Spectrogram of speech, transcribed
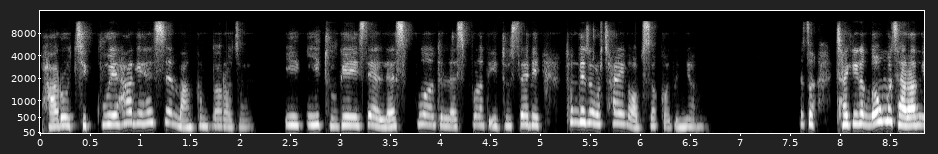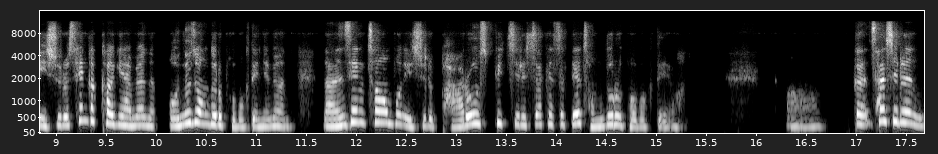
바로 직후에 하게 했을 만큼 떨어져요. 이 이 두 개의 셀, less fluent 이두 셀이 통계적으로 차이가 없었거든요. 그래서 자기가 너무 잘하는 이슈를 생각하게 하면 어느 정도로 버벅대냐면 난생 처음 보는 이슈를 바로 스피치를 시작했을 때 정도로 버벅대요. 어, 그러니까 사실은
